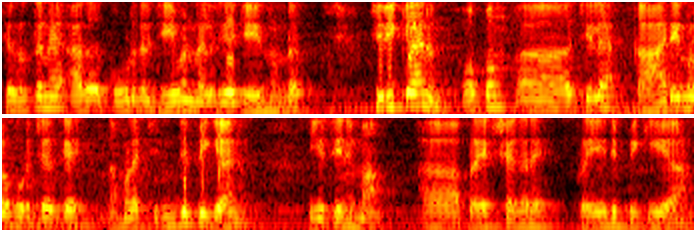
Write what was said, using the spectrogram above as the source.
ചിത്രത്തിന് അത് കൂടുതൽ ജീവൻ നൽകുകയും ചെയ്യുന്നുണ്ട്. ചിരിക്കാനും ഒപ്പം ചില കാര്യങ്ങളെക്കുറിച്ചൊക്കെ നമ്മളെ ചിന്തിപ്പിക്കാനും ഈ സിനിമ പ്രേക്ഷകരെ പ്രേരിപ്പിക്കുകയാണ്.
